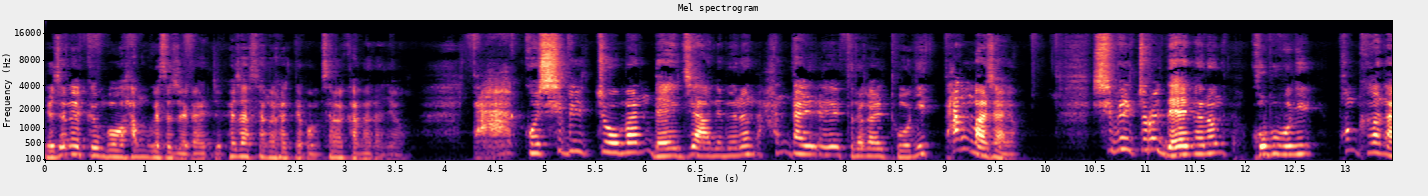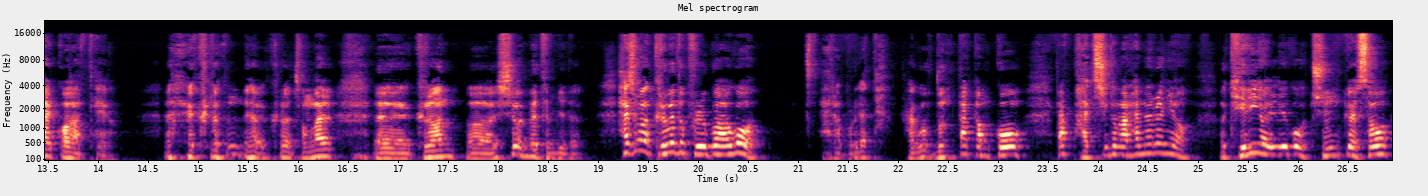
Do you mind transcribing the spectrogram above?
예전에 그 뭐 한국에서 제가 이제 회사 생활할 때 보면 생각하면은요. 딱그 11조만 내지 않으면은 한 달에 들어갈 돈이 딱 맞아요. 11조를 내면은 그 부분이 펑크가 날 것 같아요. 그런, 그런, 정말, 그런, 어, 시험에 듭니다. 하지만 그럼에도 불구하고, 알아, 모르겠다. 하고 눈 딱 감고 딱 바치기만 하면은요 길이 열리고 주님께서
